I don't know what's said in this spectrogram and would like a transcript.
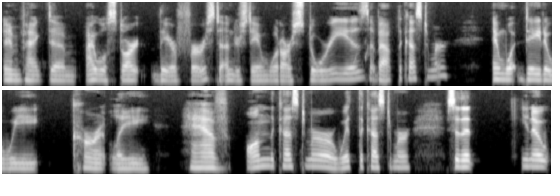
in fact um, i will start there first to understand what our story is about the customer and what data we currently have on the customer or with the customer so that you know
